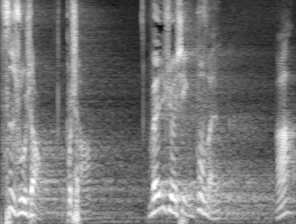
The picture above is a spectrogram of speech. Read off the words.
字数上不长，文学性不文，啊，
